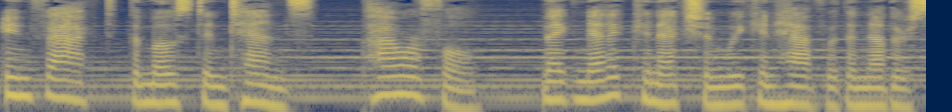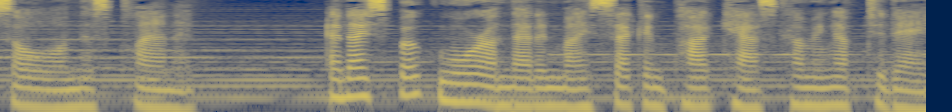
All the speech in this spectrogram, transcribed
In fact, the most intense, powerful, magnetic connection we can have with another soul on this planet. And I spoke more on that in my second podcast coming up today,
